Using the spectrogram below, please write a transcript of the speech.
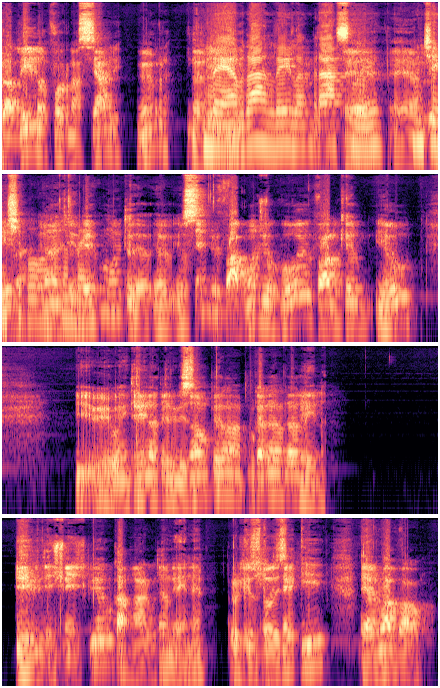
para Leila Fornaciari, lembra? Lembra? Ah, Leila, abraço. É, é, Muita gente boa grande. Eu também. bebo muito, eu, eu, eu sempre falo, onde eu vou, eu falo que eu, eu, eu entrei na televisão pela, por causa da, da Leila. Evidentemente pelo Camargo também, né? Porque os dois aqui deram o aval.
